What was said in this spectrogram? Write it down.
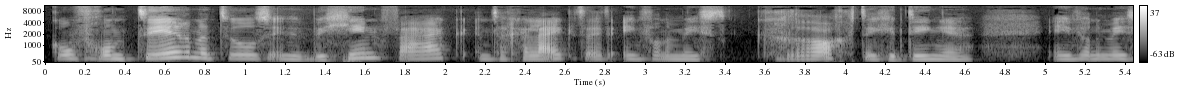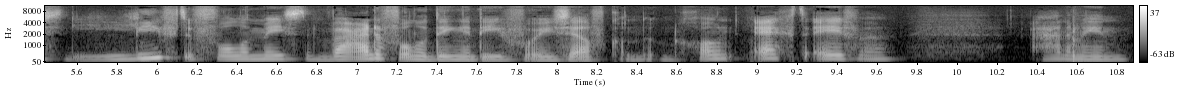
confronterende tools in het begin vaak en tegelijkertijd een van de meest krachtige dingen, een van de meest liefdevolle, meest waardevolle dingen die je voor jezelf kan doen. Gewoon echt even adem in,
